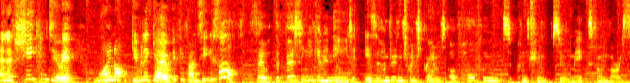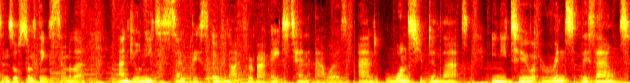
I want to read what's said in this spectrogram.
And if she can do it, why not give it a go if you fancy it yourself? So the first thing you're going to need is 120 grams of Whole Foods Country Soup Mix from Morrison's or something similar. And you'll need to soak this overnight for about 8 to 10 hours. And once you've done that, you need to rinse this out.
